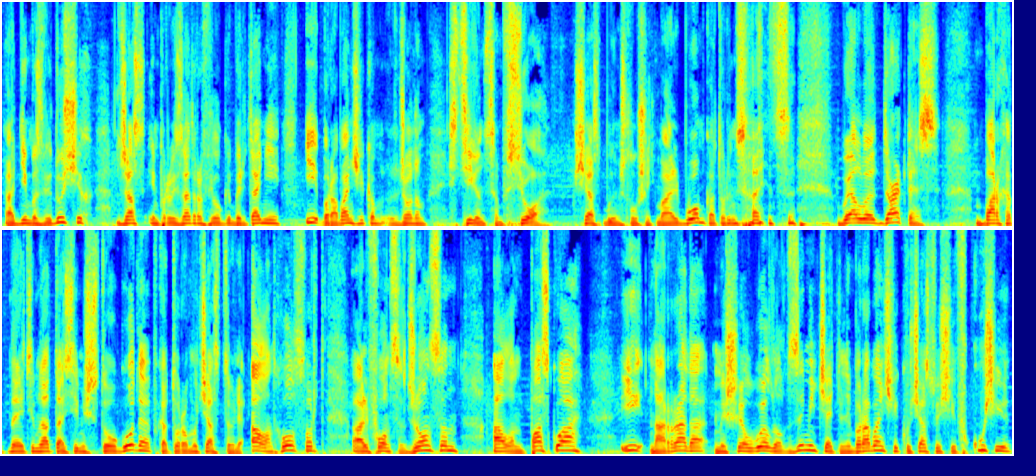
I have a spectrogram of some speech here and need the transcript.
одним из ведущих джаз-импровизаторов Великобритании и барабанщиком Джоном Стивенсом. Все. Сейчас будем слушать мой альбом, который называется Velvet Darkness. Бархатная темнота 76 года, в котором участвовали Алан Холсворт, Альфонсо Джонсон, Алан Паскуа и Нарада Мишел Уэлдл. Замечательный барабанщик, участвующий в куче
